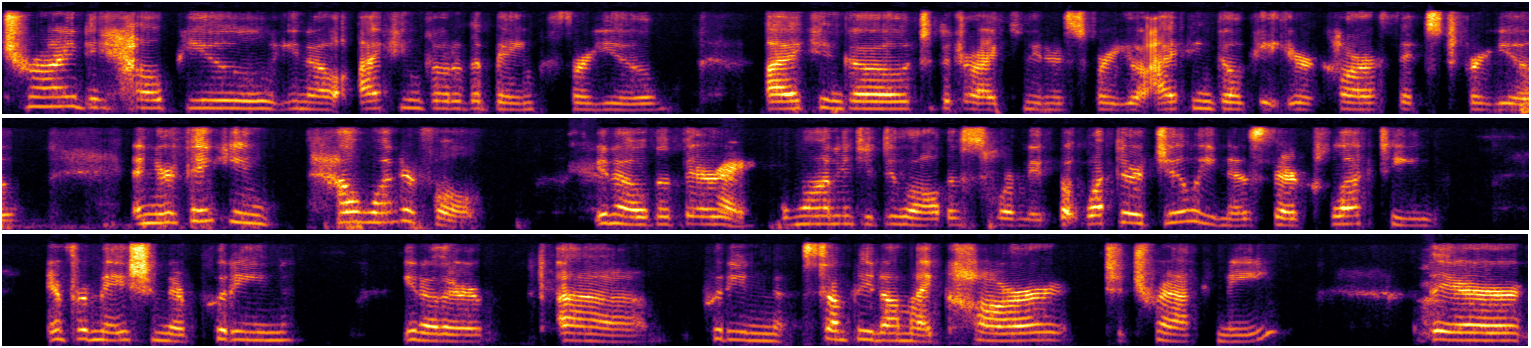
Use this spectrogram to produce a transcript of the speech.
trying to help you. You know, I can go to the bank for you. I can go to the dry cleaners for you. I can go get your car fixed for you. And you're thinking, how wonderful, you know, that they're right. wanting to do all this for me. But what they're doing is they're collecting information. They're putting, you know, they're uh, putting something on my car to track me they're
